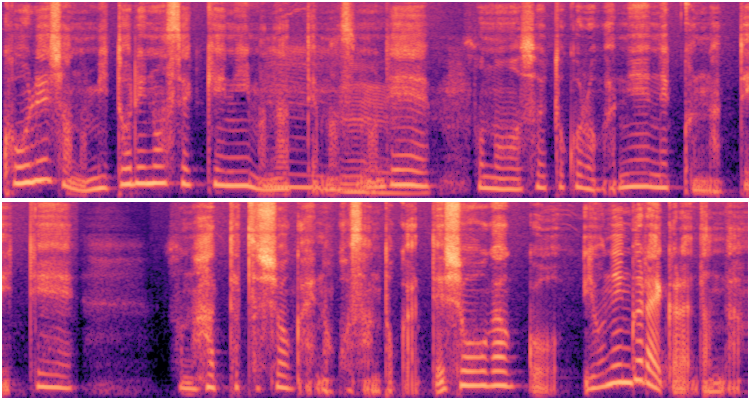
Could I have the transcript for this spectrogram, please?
高齢者の看取りの設計に今なってますので、その、そういうところがね、ネックになっていて、その発達障害のお子さんとかって小学校4年ぐらいからだんだんは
